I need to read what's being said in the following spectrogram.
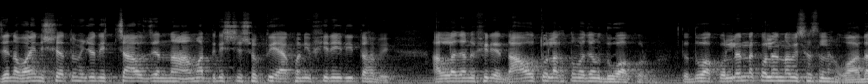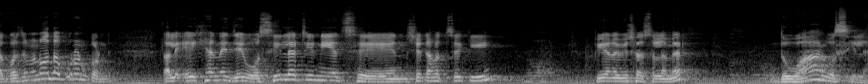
যে, না ওয়াইনশিয়া তুমি যদি চাও যে, না, আমার দৃষ্টিশক্তি এখনই ফিরিয়ে দিতে হবে, আল্লাহ যেন ফিরে দাও তো লাখ, তোমার যেন দোয়া করব। তো দোয়া করলেন না করলেন না বিশ্বাস ওয়াদা করেছেন মানে ওয়াদা পূরণ করলেন। তাহলে এইখানে যে ওসিলাটি নিয়েছেন, সেটা হচ্ছে কি? পিয়া নবী সাল্লামের দোয়ার ওসিলা,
